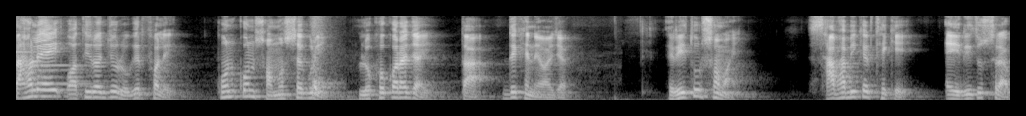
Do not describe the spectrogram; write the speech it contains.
তাহলে এই অতিরজ্য রোগের ফলে কোন কোন সমস্যাগুলি লক্ষ্য করা যায় তা দেখে নেওয়া যাক। ঋতুর সময় স্বাভাবিকের থেকে এই ঋতুস্রাব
